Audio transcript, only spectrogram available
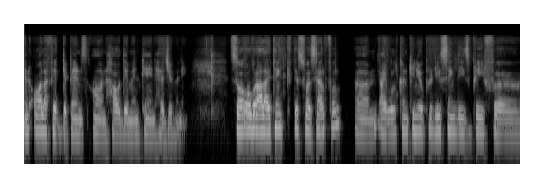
And all of it depends on how they maintain hegemony. So overall, I think this was helpful. Um, I will continue producing these brief uh,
